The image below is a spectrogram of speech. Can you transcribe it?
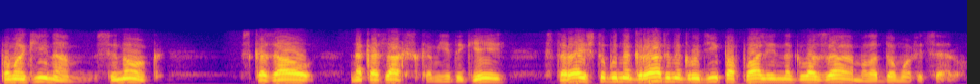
Помоги нам, сынок», — сказал на казахском Едыгее, стараясь, чтобы награды на груди попали на глаза молодому офицеру.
